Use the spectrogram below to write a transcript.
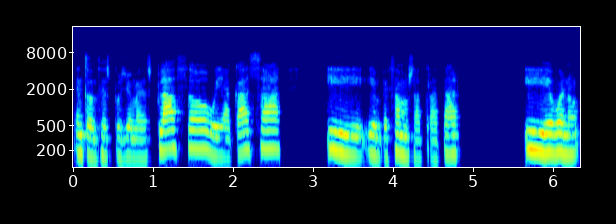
Entonces, pues yo me desplazo, voy a casa y, empezamos a tratar. Y bueno,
